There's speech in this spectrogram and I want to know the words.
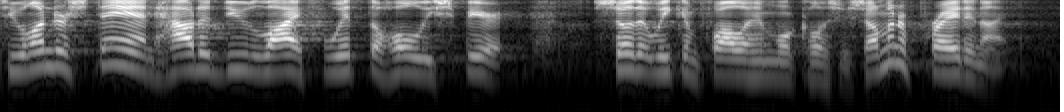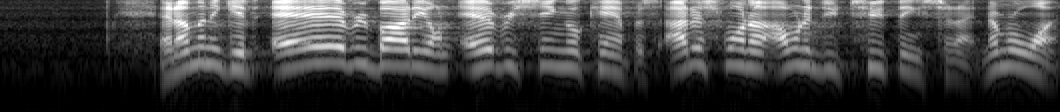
to understand how to do life with the Holy Spirit so that we can follow Him more closely. So I'm going to pray tonight. And I'm going to give everybody on every single campus. I just want to I want to do two things tonight. Number 1,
